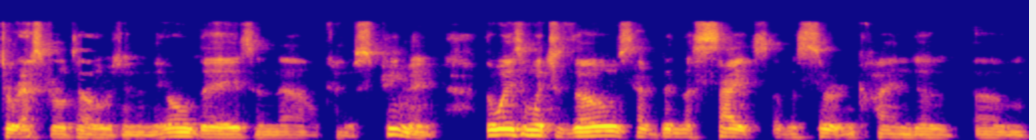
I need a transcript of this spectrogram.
terrestrial television in the old days, and now kind of streaming, the ways in which those have been the sites of a certain kind of um,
